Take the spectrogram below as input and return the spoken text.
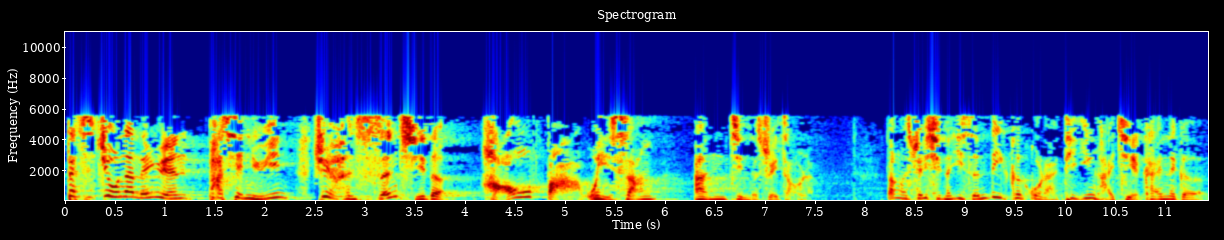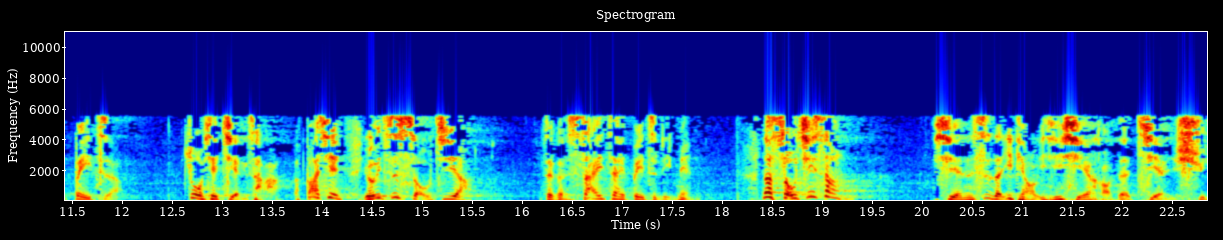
但是救难人员发现女婴却很神奇的毫发未伤，安静的睡着了。当然，随行的医生立刻过来替婴孩解开那个被子啊，做些检查，发现有一只手机啊。这个塞在被子里面，那手机上显示了一条已经写好的简讯，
